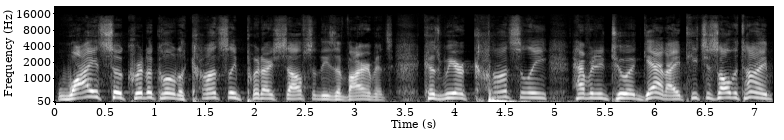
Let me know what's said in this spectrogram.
why it's so critical to constantly put ourselves in these environments because we are constantly having to again i teach this all the time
